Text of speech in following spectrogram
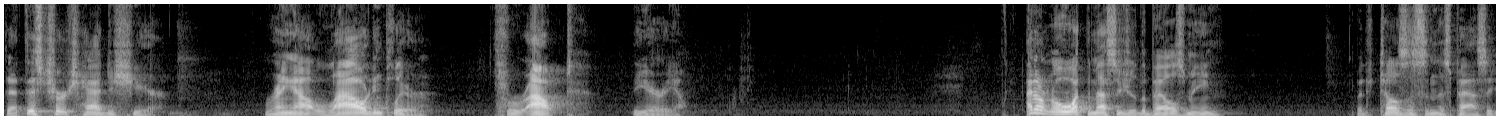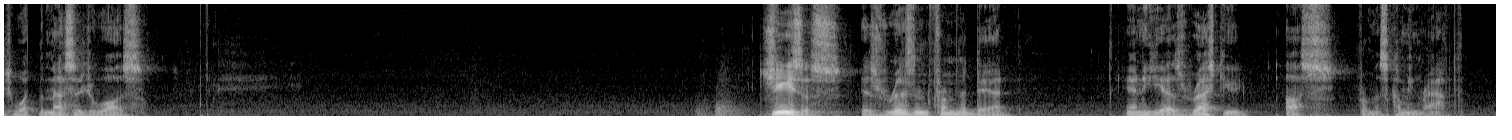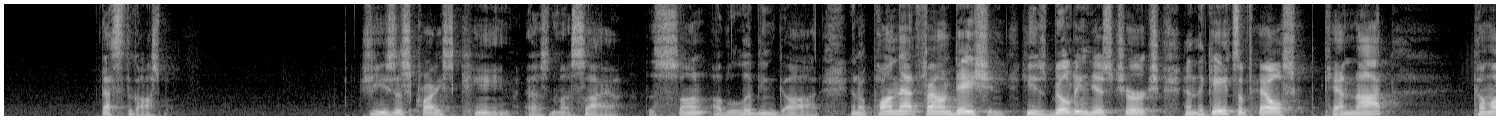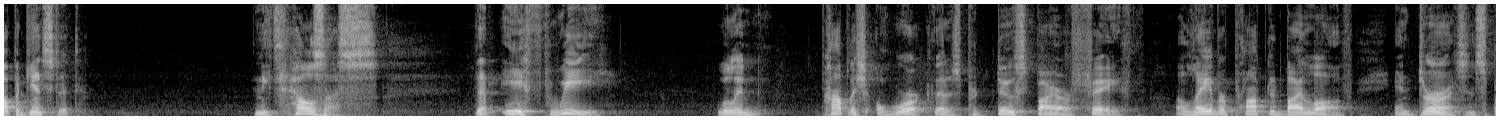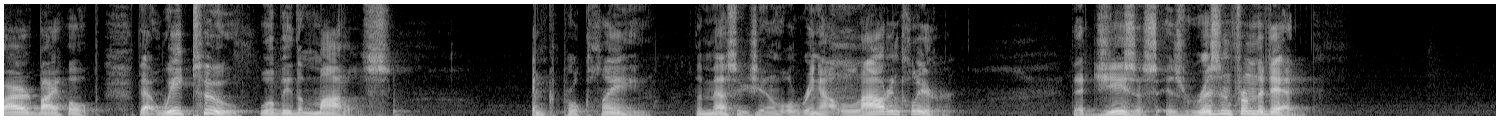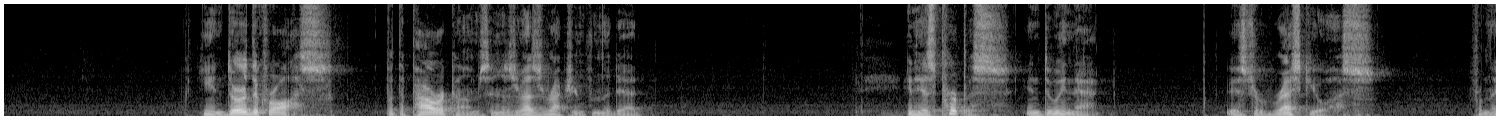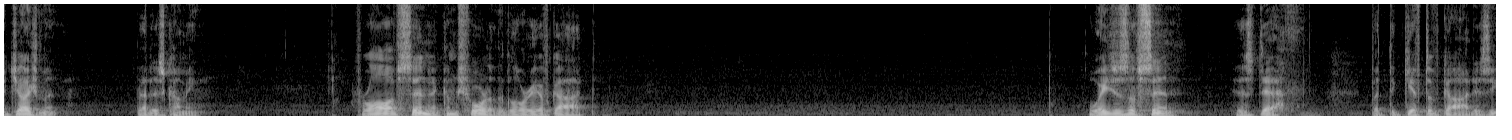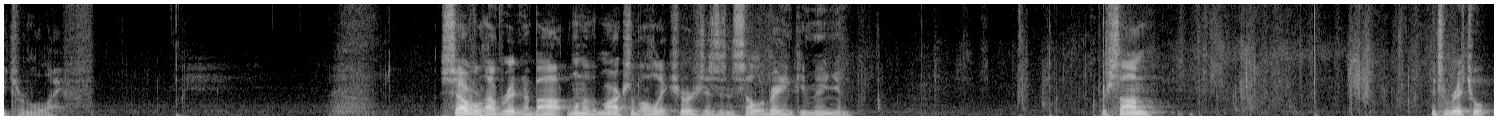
that this church had to share rang out loud and clear throughout the area. I don't know what the message of the bells mean, but it tells us in this passage what the message was. Jesus is risen from the dead, and he has rescued us from his coming wrath. That's the gospel. Jesus Christ came as the Messiah, the Son of the living God. And upon that foundation, he is building his church, and the gates of hell cannot come up against it. And he tells us that if we will accomplish a work that is produced by our faith, a labor prompted by love, endurance inspired by hope, that we too will be the models and proclaim the message and it will ring out loud and clear that Jesus is risen from the dead. He endured the cross, but the power comes in his resurrection from the dead. And his purpose in doing that is to rescue us from the judgment that is coming. For all have sinned and come short of the glory of God. The wages of sin is death, but the gift of God is eternal life. Several have written about one of the marks of the Holy Church is in celebrating communion. For some, it's a ritual.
